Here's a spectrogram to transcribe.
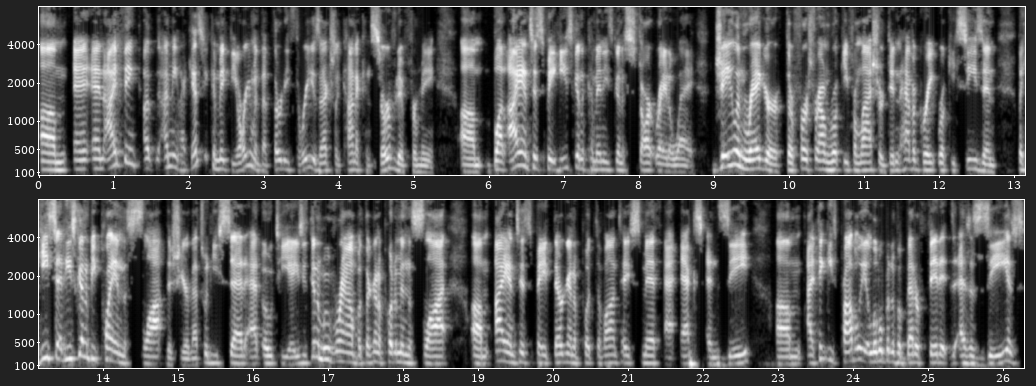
Um, and, and, I think, uh, I mean, I guess you can make the argument that 33 is actually kind of conservative for me. Um, but I anticipate he's going to come in, he's going to start right away. Jalen Reagor, their first round rookie from last year, didn't have a great rookie season, but he said he's going to be playing the slot this year. That's what he said at OTAs. He's going to move around, but they're going to put him in the slot. Um, I anticipate they're going to put DeVonta Smith at X and Z. Um, I think he's probably a little bit of a better fit as a Z, as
